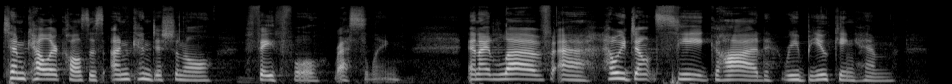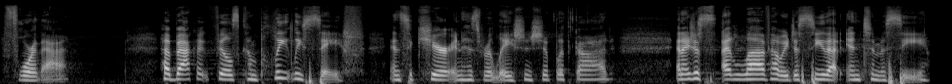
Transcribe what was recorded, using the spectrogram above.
Tim Keller calls this unconditional, faithful wrestling. And I love uh, how we don't see God rebuking him for that. Habakkuk feels completely safe and secure in his relationship with God. And I just, I love how we just see that intimacy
